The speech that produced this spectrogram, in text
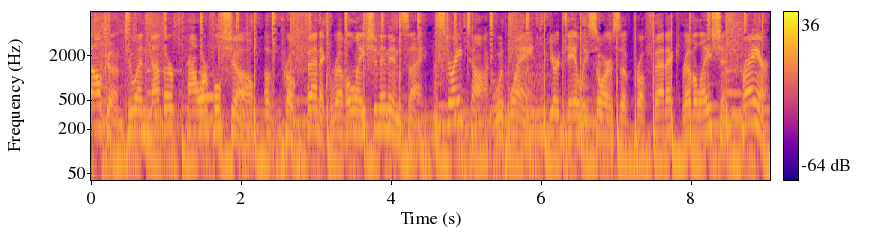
Welcome to another powerful show of prophetic revelation and insight. Straight Talk with Wayne, your daily source of prophetic revelation, prayer,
